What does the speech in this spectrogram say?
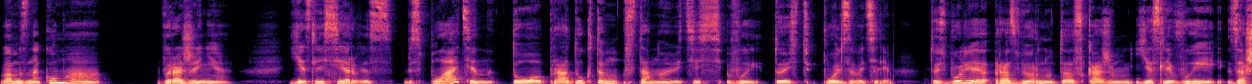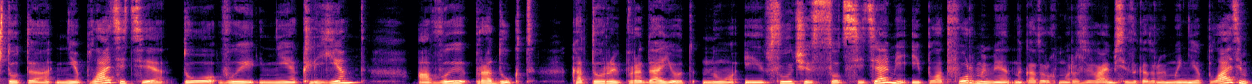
Вам знакомо выражение «если сервис бесплатен, то продуктом становитесь вы, то есть пользователи». То есть более развернуто, скажем, если вы за что-то не платите, то вы не клиент, а вы продукт, который продает. Ну и в случае с соцсетями и платформами, на которых мы развиваемся и за которыми мы не платим,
